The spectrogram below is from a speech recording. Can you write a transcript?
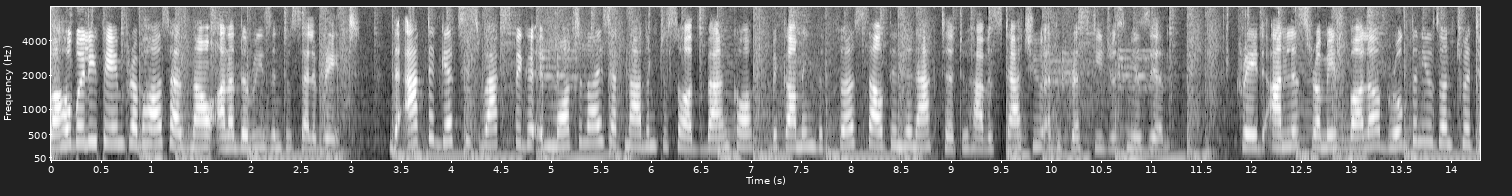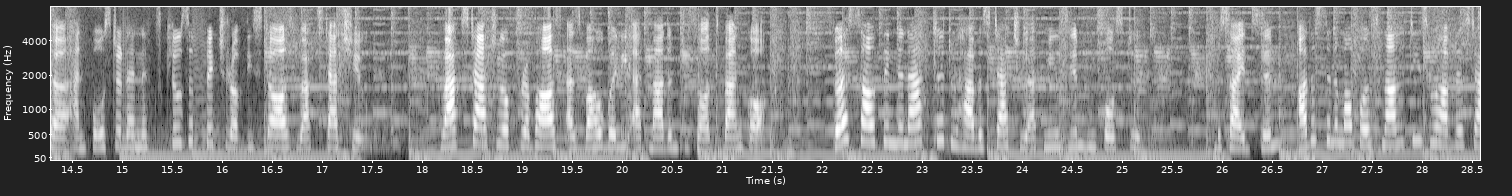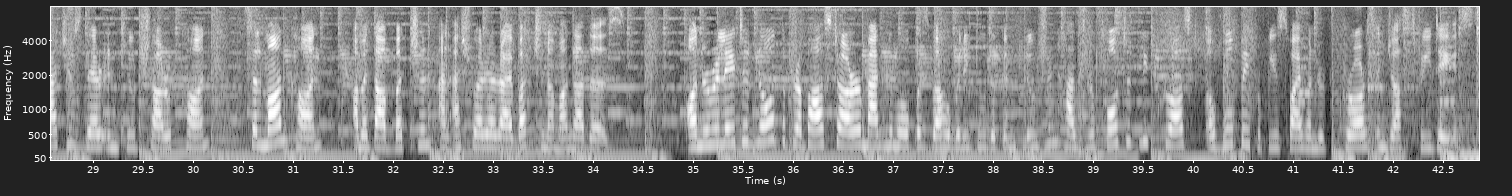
Baahubali fame Prabhas has now another reason to celebrate. The actor gets his wax figure immortalized at Madame Tussauds, Bangkok, becoming the first South Indian actor to have a statue at the prestigious museum. Trade analyst Ramesh Bala broke the news on Twitter and posted an exclusive picture of the star's wax statue. Wax statue of Prabhas as Baahubali at Madame Tussauds, Bangkok. First South Indian actor to have a statue at museum he posted. Besides him, other cinema personalities who have their statues there include Shah Rukh Khan, Salman Khan, Amitabh Bachchan and Aishwarya Rai Bachchan among others. On a related note, the Prabhas starrer magnum opus Baahubali 2 The Conclusion has reportedly crossed a whopping rupees 500 crores in just three days.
